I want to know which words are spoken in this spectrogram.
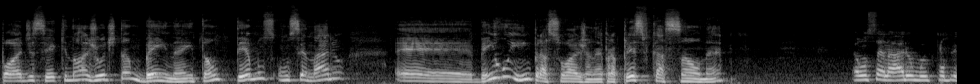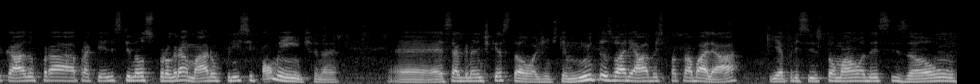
pode ser que não ajude também. Né? Então, temos um cenário é bem ruim para a soja, né? Para a precificação, né? É um cenário muito complicado para aqueles que não se programaram, principalmente, né? É, essa é a grande questão. A gente tem muitas variáveis para trabalhar e é preciso tomar uma decisão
